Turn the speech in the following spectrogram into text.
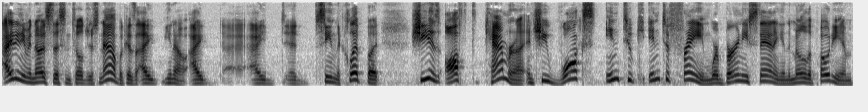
I didn't even notice this until just now because I, you know, I I had seen the clip, but she is off camera and she walks into into frame where Bernie's standing in the middle of the podium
